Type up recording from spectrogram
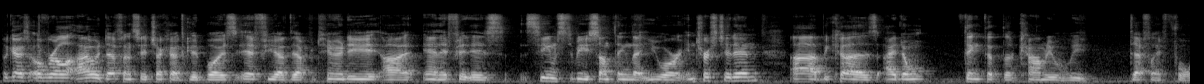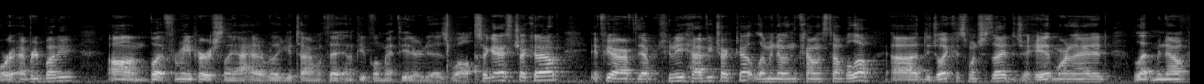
But guys, overall, I would definitely say check out Good Boys if you have the opportunity, uh, and if it is seems to be something that you are interested in, uh, because I don't think that the comedy will be definitely for everybody. Um, but for me personally, I had a really good time with it, and the people in my theater did as well. So guys, check it out. If you have the opportunity, have you checked it out? Let me know in the comments down below. Uh, did you like it as much as I did? Did you hate it more than I did? Let me know.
